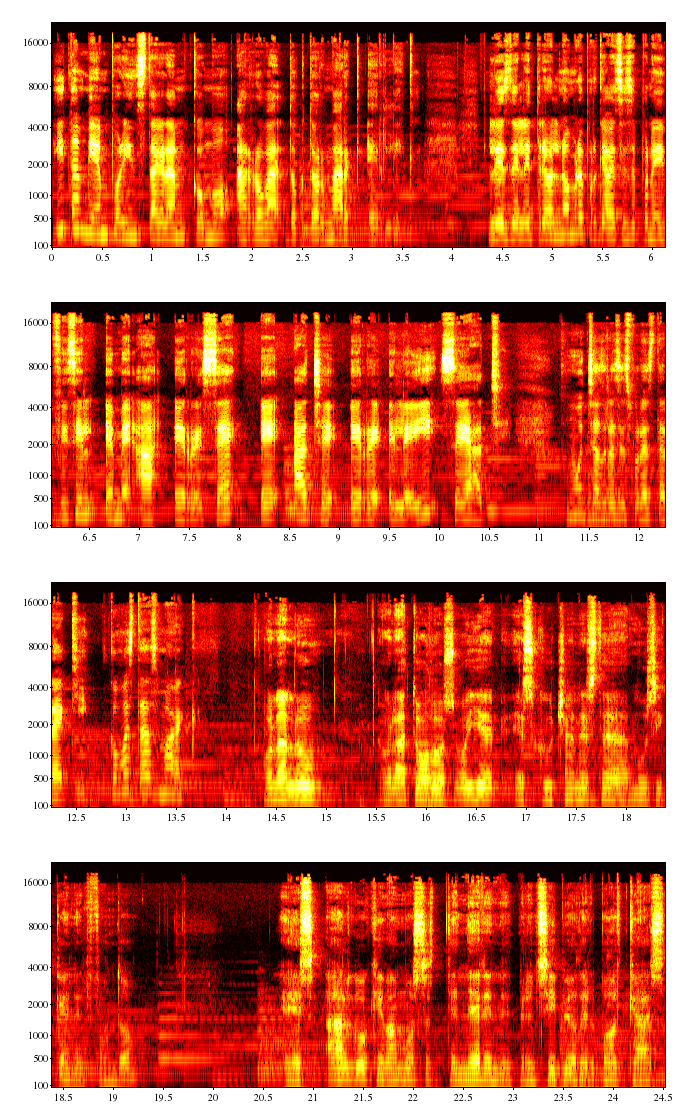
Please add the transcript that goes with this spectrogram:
y también por Instagram como arroba Dr. Mark Ehrlich. Les deletreo el nombre porque a veces se pone difícil. M-A-R-C-E-H-R-L-I-C-H. Muchas gracias por estar aquí. ¿Cómo estás, Mark? Hola, Lu. Hola a todos. Oye, ¿escuchan esta música en el fondo? Es algo que vamos a tener en el principio del podcast.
